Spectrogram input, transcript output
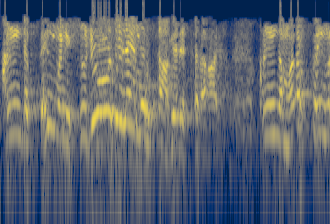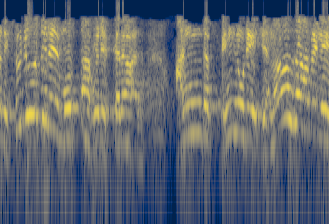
அந்த பெண்மணி சுஜூதிலே மூத்தாக இருக்கிறாள். அந்த மனப்பெண்மணி சுஜூதிலே மூத்தாக இருக்கிறார் அந்த பெண்ணுடைய ஜனாசாவிலே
